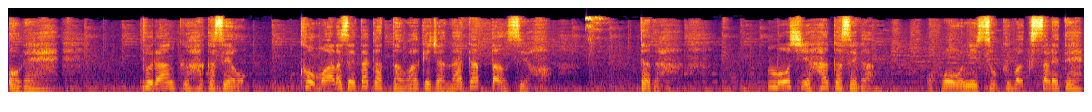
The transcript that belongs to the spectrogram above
俺プランク博士を困らせたかったわけじゃなかったんすよ。ただもし博士が法に束縛されて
